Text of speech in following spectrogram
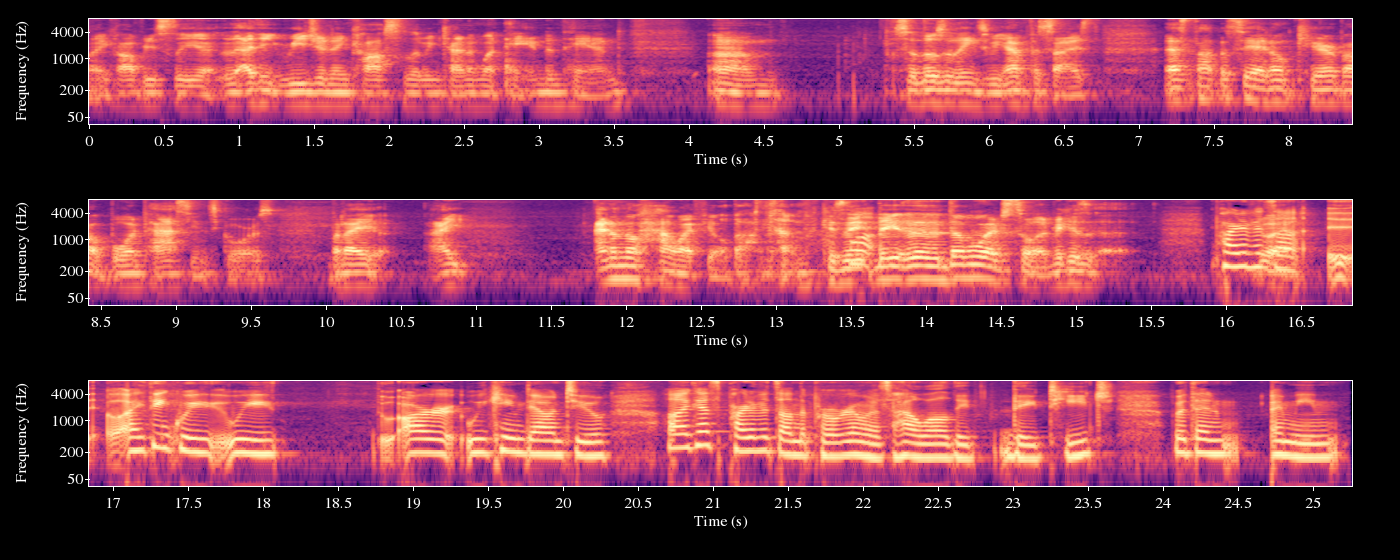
Like obviously, uh, I think region and cost of living kind of went hand in hand. Um, so those are the things we emphasized. That's not to say I don't care about board passing scores, but I I I don't know how I feel about them because they, Well- they they're a double edged sword because uh, part of it's I think we we are we came down to well I guess part of it's on the program is how well they they teach but then I mean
